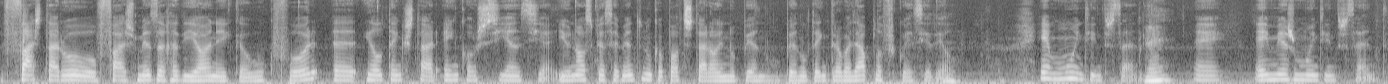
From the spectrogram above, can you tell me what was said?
faz tarô, faz mesa radiónica, o que for, uh, ele tem que estar em consciência e o nosso pensamento nunca pode estar ali no pêndulo. O pêndulo tem que trabalhar pela frequência dele. É muito interessante. É? É, é mesmo muito interessante.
